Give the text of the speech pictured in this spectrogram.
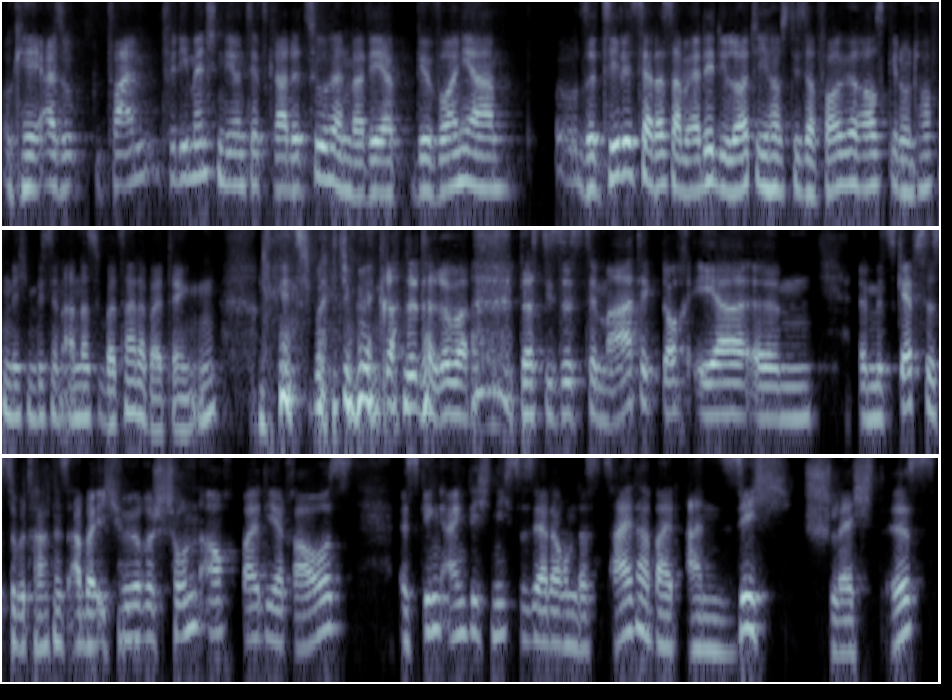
Okay, also vor allem für die Menschen, die uns jetzt gerade zuhören, weil wir, wir wollen ja, unser Ziel ist ja, dass am Ende die Leute hier aus dieser Folge rausgehen und hoffentlich ein bisschen anders über Zeitarbeit denken. Und jetzt sprechen wir gerade darüber, dass die Systematik doch eher ähm, mit Skepsis zu betrachten ist. Aber ich höre schon auch bei dir raus, es ging eigentlich nicht so sehr darum, dass Zeitarbeit an sich schlecht ist,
